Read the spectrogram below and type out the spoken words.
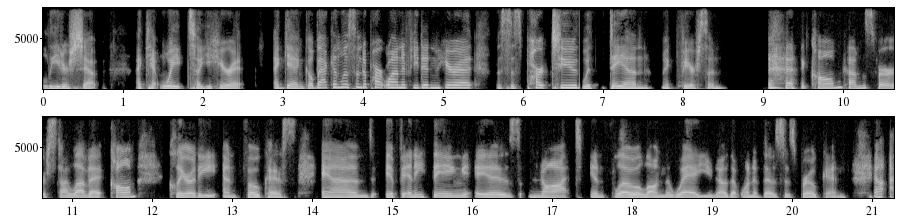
leadership. I can't wait till you hear it. Again, go back and listen to part one if you didn't hear it. This is part two with Dan McPherson. Calm comes first. I love it. Calm, clarity, and focus. And if anything is not in flow along the way, you know that one of those is broken. Now, I,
